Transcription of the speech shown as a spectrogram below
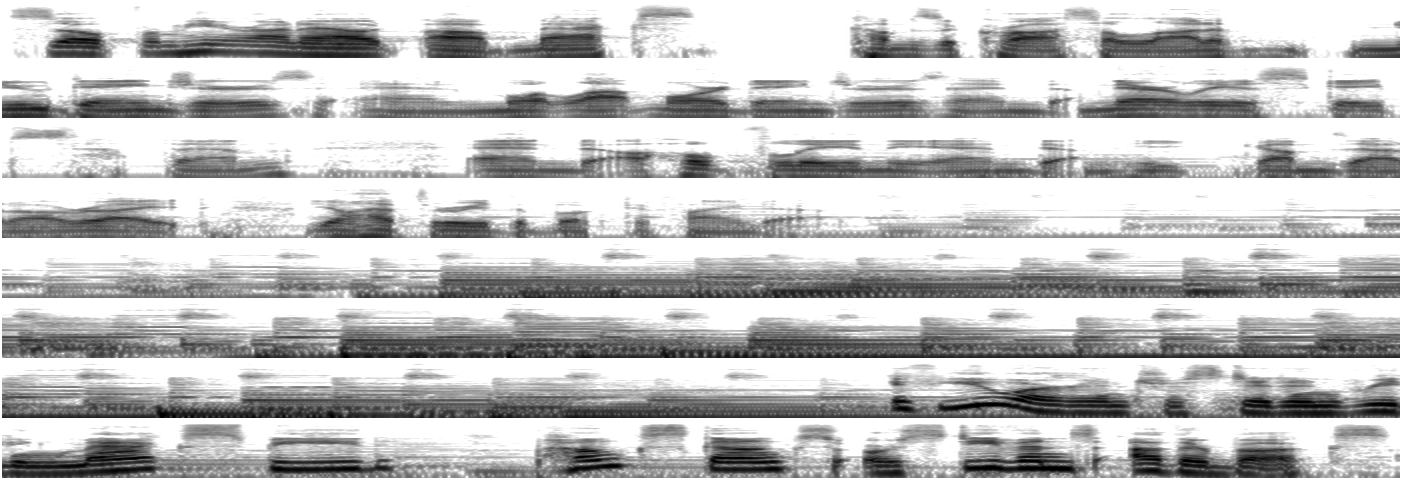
So from here on out, uh, Max comes across a lot of new dangers and a lot more dangers and narrowly escapes them. And uh, hopefully, in the end, um, he comes out all right. You'll have to read the book to find out. If you are interested in reading Max Speed, Punk Skunks, or Stephen's other books,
